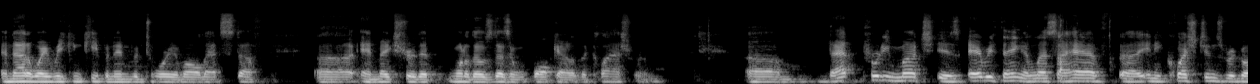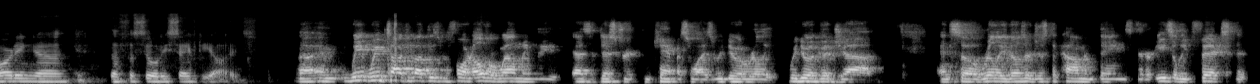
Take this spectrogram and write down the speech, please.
and that way we can keep an inventory of all that stuff uh, and make sure that one of those doesn't walk out of the classroom. Um, that pretty much is everything unless I have uh, any questions regarding uh, the facility safety audits. Uh, and we, we've talked about these before and overwhelmingly as a district and campus wise, we do a really, we do a good job. And so really those are just the common things that are easily fixed that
